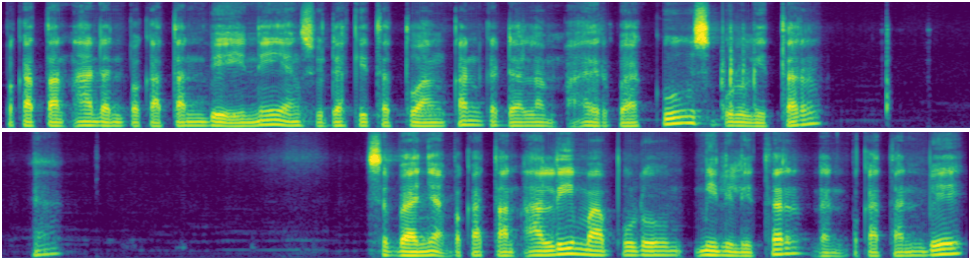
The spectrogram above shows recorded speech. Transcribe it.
Pekatan A dan pekatan B ini yang sudah kita tuangkan ke dalam air baku 10 liter. Ya. Sebanyak pekatan A 50 ml dan pekatan B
